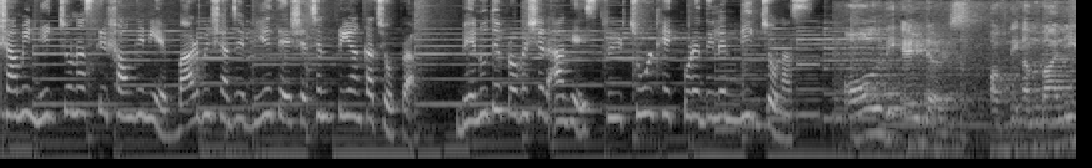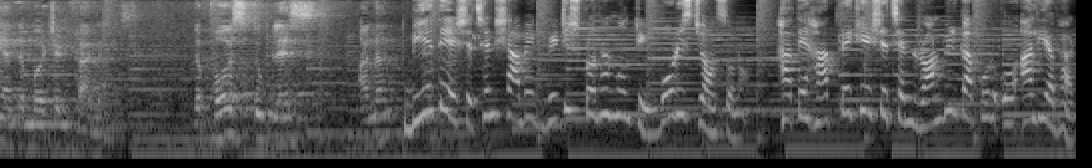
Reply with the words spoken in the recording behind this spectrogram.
স্বামী নিক জোনাসকে সঙ্গে নিয়ে বারবি সাজে বিয়েতে এসেছেন প্রিয়াঙ্কা চোপড়া ভেনুতে প্রবেশের আগে স্ত্রীর চুল ঠিক করে দিলেন Nick Jonas All the elders of the Ambani and the merchant families. The first to bless বিয়েতে এসেছেন সাবেক ব্রিটিশ প্রধানমন্ত্রী বোরিস জনসনও। হাতে হাত রেখে এসেছেন রণবীর কাপুর ও আলিয়া ভাট।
